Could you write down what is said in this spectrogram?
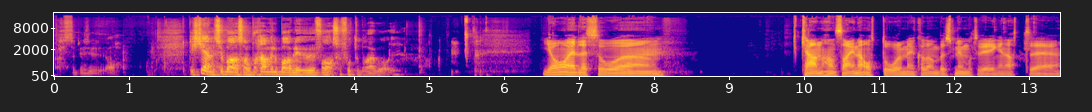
Alltså det, ja. Det känns ju bara som att han vill bara bli UFA så fort det bara går. ja, eller så eh, kan han signa åtta år med Columbus med motiveringen att eh,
